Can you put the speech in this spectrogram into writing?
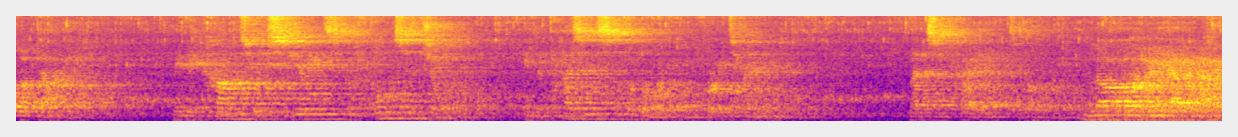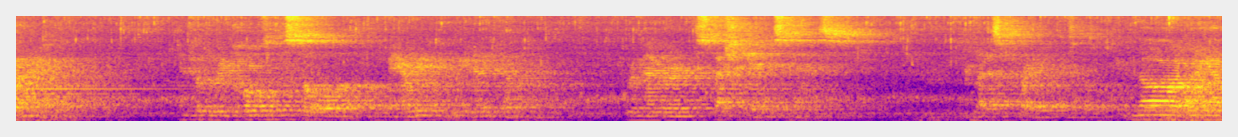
who have died, may they come to experience the fullness of joy in the presence of the Lord for eternity. Let us pray to the Lord. Lord, we are And for the repose of the soul of Mary and Rita Young, remember especially at this Mass. Let us pray to the Lord. Lord, we are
